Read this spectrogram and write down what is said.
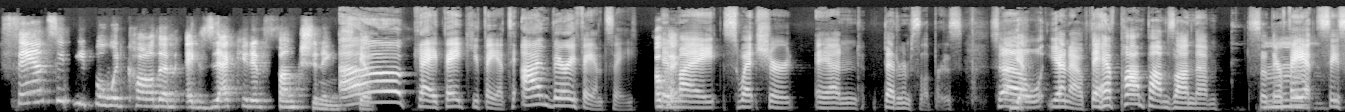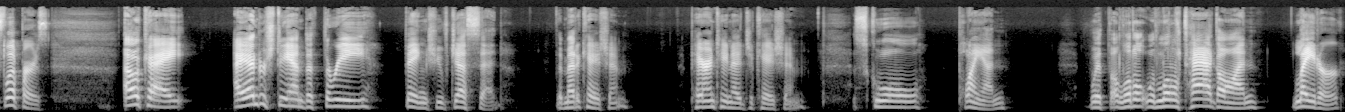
fancy people would call them executive functioning skills. Okay, thank you, fancy. I'm very fancy Okay. in my sweatshirt and bedroom slippers. So, Yeah. you know, they have pom poms on them. So they're Mm. fancy slippers. Okay, I understand the three things you've just said the medication, parenting education, school plan with a little with a little tag on later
